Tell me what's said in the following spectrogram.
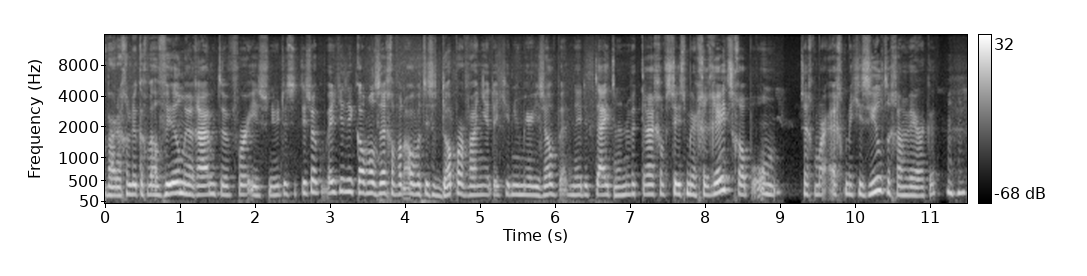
waar er gelukkig wel veel meer ruimte voor is nu. Dus het is ook, weet je, ik kan wel zeggen van, oh wat is het dapper van je dat je nu meer jezelf bent. Nee, de tijd. En we krijgen steeds meer gereedschap om, zeg maar, echt met je ziel te gaan werken. Mm -hmm.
